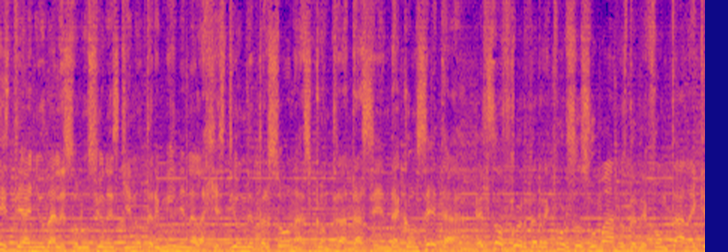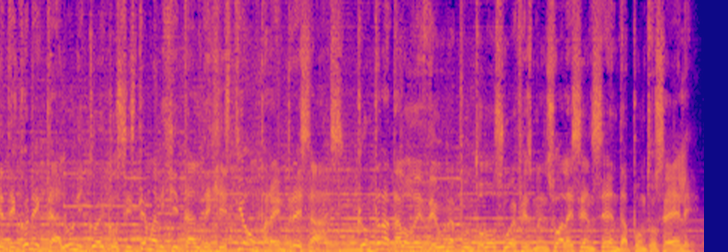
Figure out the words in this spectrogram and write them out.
Este año dale soluciones que no terminen a la gestión de personas. Contrata Senda con Z, el software de recursos humanos de Defontana que te conecta al único ecosistema digital de gestión para empresas. Contrátalo desde 1.2 UFs mensuales en senda.cl.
